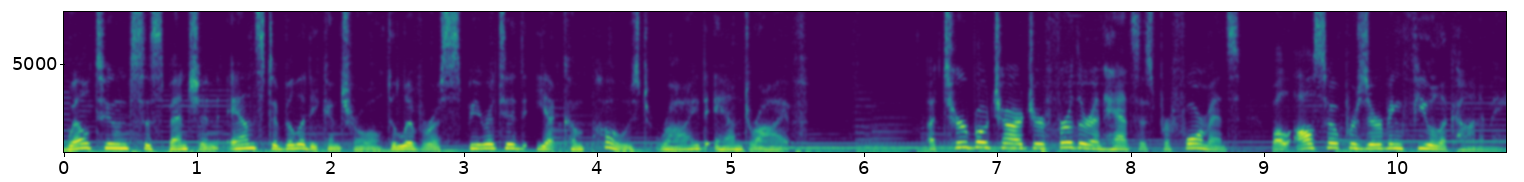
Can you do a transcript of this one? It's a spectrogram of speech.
Well-tuned suspension and stability control deliver a spirited yet composed ride and drive. A turbocharger further enhances performance while also preserving fuel economy.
